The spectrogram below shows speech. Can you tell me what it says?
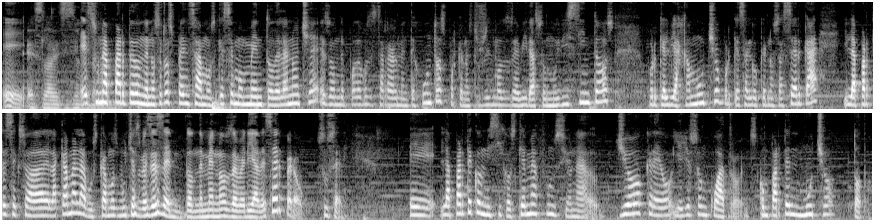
eh, es, la decisión es una parte donde nosotros pensamos que ese momento de la noche es donde podemos estar realmente juntos porque nuestros ritmos de vida son muy distintos, porque él viaja mucho, porque es algo que nos acerca y la parte sexuada de la cama la buscamos muchas veces en donde menos debería de ser, pero sucede. Eh, la parte con mis hijos, ¿qué me ha funcionado? Yo creo, y ellos son cuatro, comparten mucho todo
